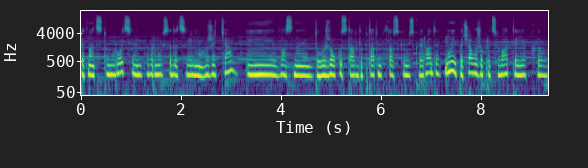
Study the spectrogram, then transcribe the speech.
У 15-му році він повернувся до цивільного життя і, власне, того ж року став депутатом Полтавської міської ради. Ну і почав уже працювати як е,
